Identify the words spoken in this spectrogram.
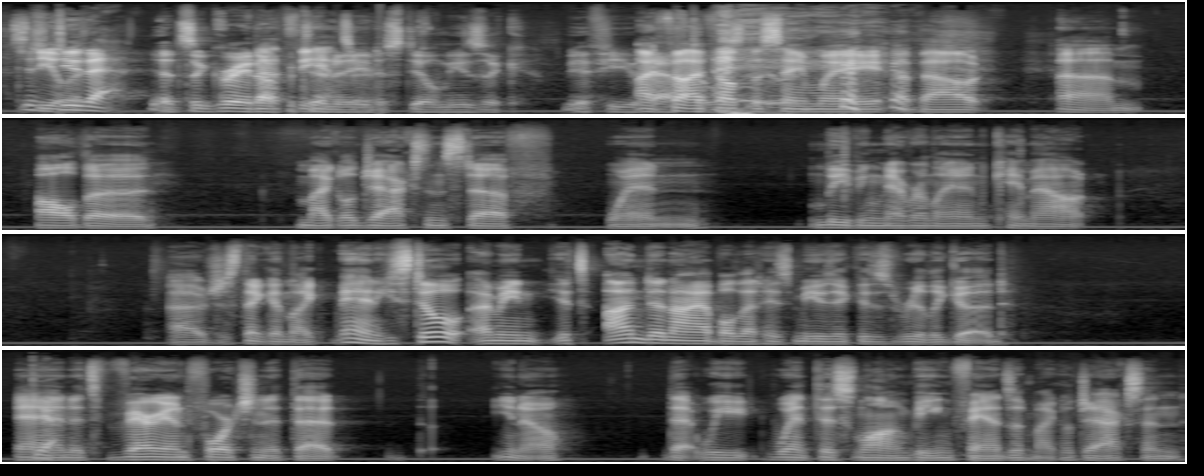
Just steal do it. that. It's a great That's opportunity to steal music if you. I have felt I felt the to same it. way about um, all the Michael Jackson stuff when Leaving Neverland came out. I was just thinking, like, man, he's still. I mean, it's undeniable that his music is really good, and Yeah. it's very unfortunate that you know that we went this long being fans of Michael Jackson,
